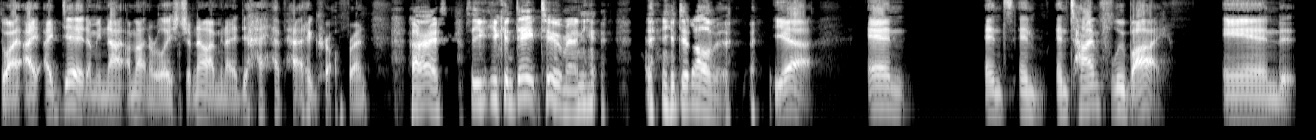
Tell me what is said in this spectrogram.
Do I, I, I did. I mean, not. I'm not in a relationship now. I mean, I, I have had a girlfriend. All right, so you, you can date too, man. You, you did all of it. Yeah, and and and and time flew by, and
